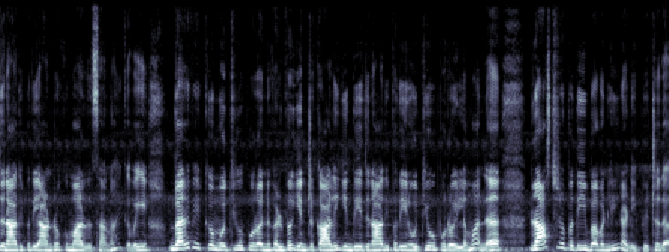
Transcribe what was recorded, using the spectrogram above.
ஜனாதிபதி ஆண்ட்ரோகுமார் திசாநாயகவை வரவேற்கும் உத்தியோகபூர்வ நிகழ்வு இன்று காலை இந்திய ஜனாதிபதியின் உத்தியோகபூர்வ இல்லமான ராஷ்டிரபதி பவனில் நடைபெற்றது.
